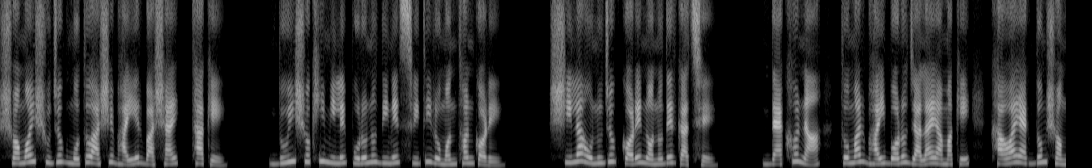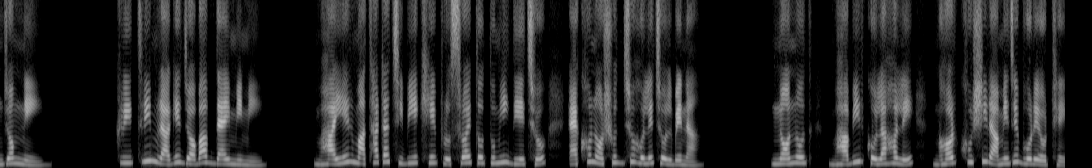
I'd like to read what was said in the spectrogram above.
সময় সুযোগ মতো আসে ভাইয়ের বাসায়, থাকে। দুই সখী মিলে পুরনো দিনের স্মৃতি রোমন্থন করে। শিলা অনুযোগ করে ননদের কাছে। দেখো না তোমার ভাই বড় জ্বালায় আমাকে, খাওয়ায় একদম সংযম নেই। কৃত্রিম রাগে জবাব দেয় মিমি। ভাইয়ের মাথাটা চিবিয়ে খেয়ে প্রশ্রয় তো তুমি দিয়েছ, এখন অসহ্য হলে চলবে না। ননদ, ভাবির কোলাহলে, ঘর খুশির আমেজে ভরে ওঠে।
